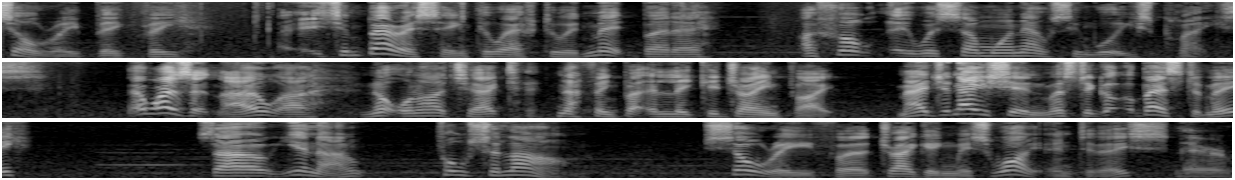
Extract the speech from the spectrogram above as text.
Sorry, Bigby. It's embarrassing to have to admit, but uh, I thought it was someone else in Woody's place. There wasn't, though. Uh, not when I checked. Nothing but a leaky drain pipe. Imagination must have got the best of me. So, you know, false alarm. Sorry for dragging Miss White into this. There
